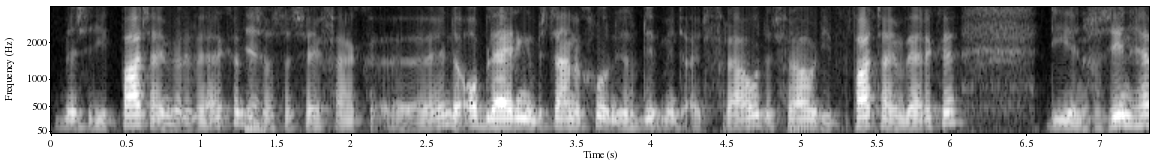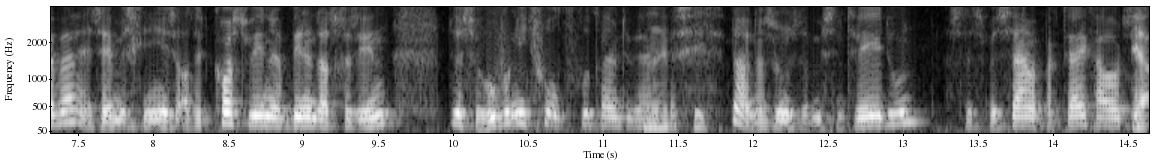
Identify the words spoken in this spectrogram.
mensen die parttime willen werken. Dus Ja. dat, zijn vaak, eh, de opleidingen bestaan ook grotendeels op dit moment uit vrouwen. Dus vrouwen die parttime werken, die een gezin hebben en zijn misschien niet eens altijd kostwinner binnen dat gezin. Dus ze hoeven niet full- fulltime te werken. Nee, precies. Nou, dan zullen ze dat met z'n tweeën doen. Als met samen praktijkhouders Ja.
